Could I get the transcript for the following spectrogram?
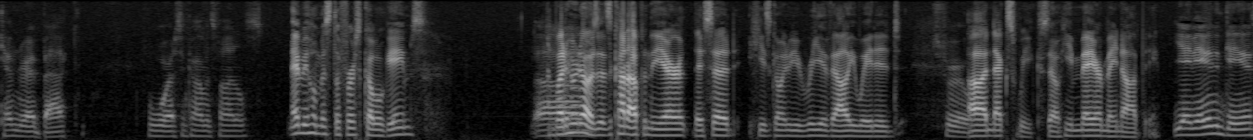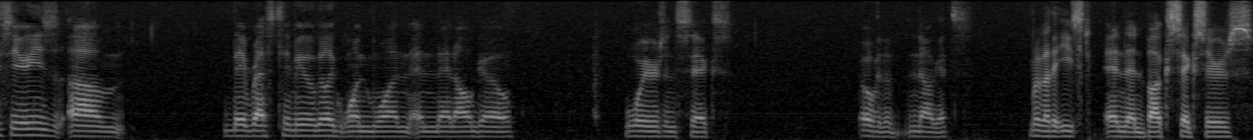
Kevin Durant back for Western Conference Finals. Maybe he'll miss the first couple games, but who Um, knows? It's kind of up in the air. They said he's going to be reevaluated True. uh, next week, so he may or may not be. Yeah, maybe in the beginning of the series, um, they rest him. Maybe we'll go like one one, and then I'll go Warriors in six over the Nuggets, What about the East? and then Bucks Sixers.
